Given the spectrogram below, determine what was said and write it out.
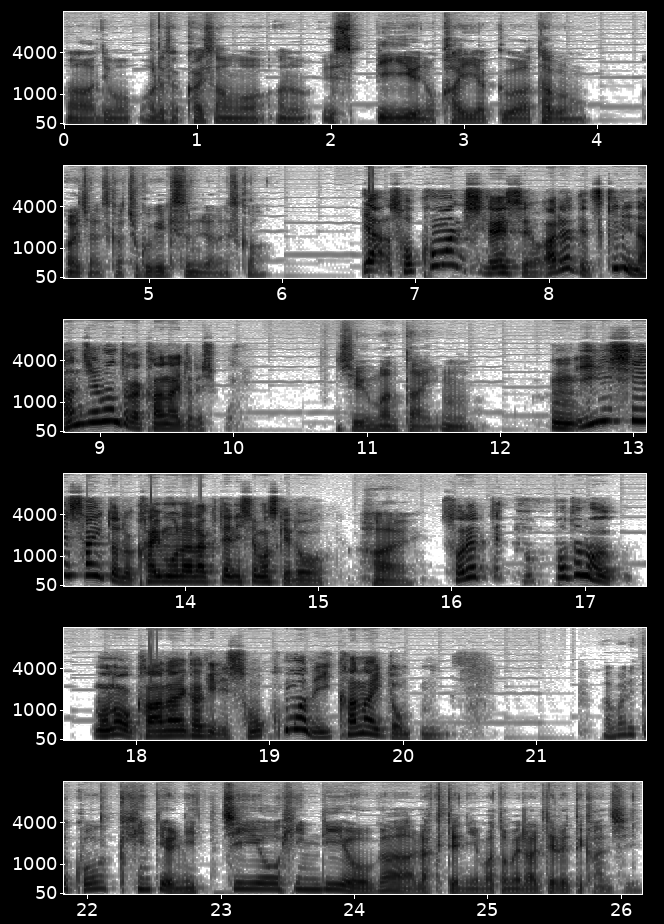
ああ、でも、あれですか、解散は、あの、SPU の解約は多分、あれじゃないですか、直撃するんじゃないですか。いや、そこまでしないですよ。あれだって月に何十万とか買わないとでしょ。10万単位。うん。うん、EC サイトの買い物は楽天にしてますけど、はい。それってよっぽどのものを買わない限りそこまでいかないと思う。まあ割と高額品っていうより日用品利用が楽天にまとめられてるって感じ。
